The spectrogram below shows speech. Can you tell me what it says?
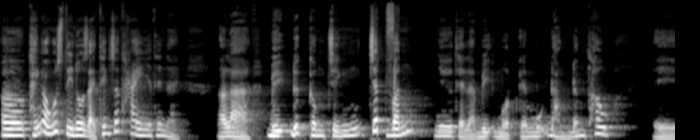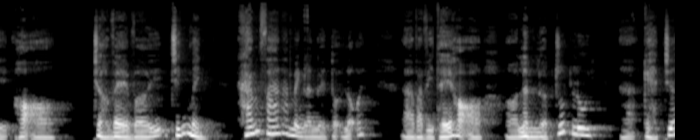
Ờ, Thánh Augustino giải thích rất hay như thế này. Đó là bị Đức Công Chính chất vấn như thể là bị một cái mũi đồng đâm thâu thì họ trở về với chính mình khám phá ra mình là người tội lỗi. À, và vì thế họ, họ lần lượt rút lui à, kẻ trước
